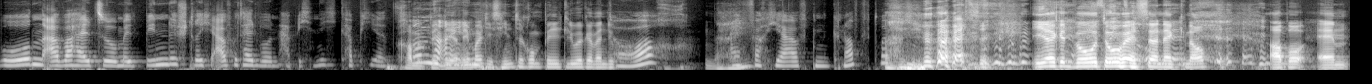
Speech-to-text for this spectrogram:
wurden, aber halt so mit Bindestrich aufgeteilt wurden, habe ich nicht kapiert. Kann man Oh bei dir nein. nicht mal dein Hintergrundbild schauen, wenn du... Doch, Nein. einfach hier auf den Knopf drücken. Irgendwo da ist so unten. ein Knopf. Aber, ähm...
